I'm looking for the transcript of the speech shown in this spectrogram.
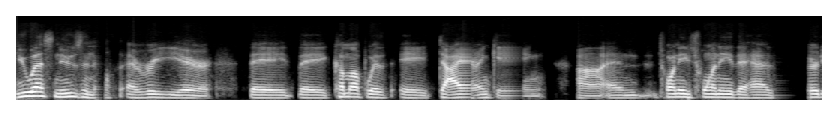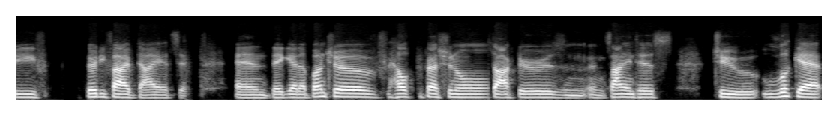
U.S. News and Health every year they they come up with a diet ranking, uh, and 2020 they had 30 35 diets, and they get a bunch of health professionals, doctors, and, and scientists to look at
